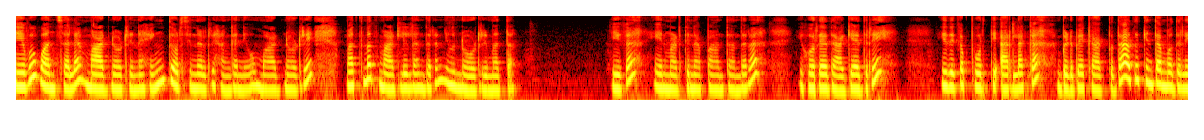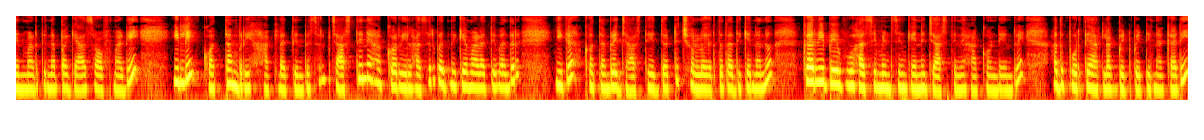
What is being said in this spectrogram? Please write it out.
ನೀವು ಒಂದ್ಸಲ ಮಾಡಿ ನೋಡ್ರಿ, ನಾ ಹೆಂಗೆ ತೋರಿಸಿನಲ್ರಿ ಹಂಗೆ ನೀವು ಮಾಡಿ ನೋಡ್ರಿ. ಮತ್ತೆ ಮತ್ತೆ ಮಾಡಲಿಲ್ಲ ಅಂದ್ರೆ ನೀವು ನೋಡ್ರಿ ಮತ್ತು. ಈಗ ಏನು ಮಾಡ್ತೀನಪ್ಪ ಅಂತಂದ್ರೆ, ಈ ಹೊರೆಯೋದು ಇದಕ್ಕೆ ಪೂರ್ತಿ ಅರ್ಲಕ್ಕ ಬಿಡಬೇಕಾಗ್ತದೆ. ಅದಕ್ಕಿಂತ ಮೊದಲು ಏನು ಮಾಡ್ತೀನಪ್ಪ, ಗ್ಯಾಸ್ ಆಫ್ ಮಾಡಿ ಇಲ್ಲಿ ಕೊತ್ತಂಬರಿ ಹಾಕ್ಲತ್ತೀನಿ ರೀ. ಸ್ವಲ್ಪ ಜಾಸ್ತಿನೇ ಹಾಕೋರಿ, ಇಲ್ಲಿ ಹಸಿರು ಬದ್ನಿಕಾಯಿ ಮಾಡತ್ತೀವಿ ಅಂದ್ರೆ ಈಗ ಕೊತ್ತಂಬರಿ ಜಾಸ್ತಿ ಇದ್ದಟ್ಟು ಚಲೋ ಇರ್ತದೆ. ಅದಕ್ಕೆ ನಾನು ಕರಿಬೇವು, ಹಸಿಮೆಣ್ಸಿನ್ಕಾಯಿನೂ ಜಾಸ್ತಿನೇ ಹಾಕ್ಕೊಂಡೇನಿ ರೀ. ಅದು ಪೂರ್ತಿ ಅರ್ಲಕ್ಕ ಬಿಟ್ಬಿಟ್ಟಿನ ಕಡಿ.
